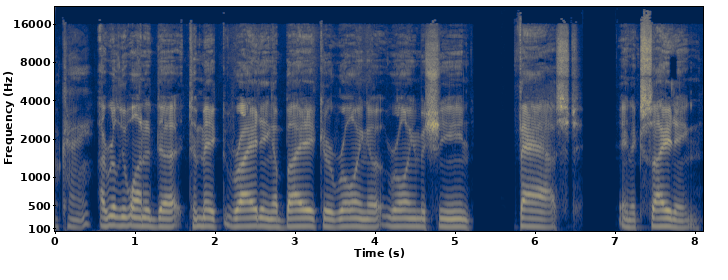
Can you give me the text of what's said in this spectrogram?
Okay. I really wanted to, to make riding a bike or rowing a rowing machine fast and exciting.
